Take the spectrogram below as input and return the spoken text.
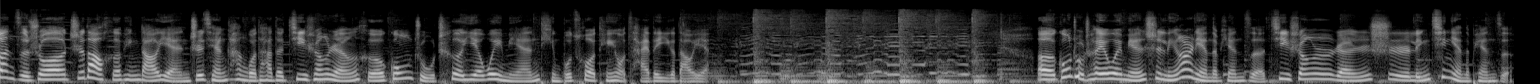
段子说：“知道和平导演，之前看过他的《寄生人》和《公主彻夜未眠》，挺不错，挺有才的一个导演。”呃，《公主彻夜未眠》是零二年的片子，《寄生人》是零七年的片子。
